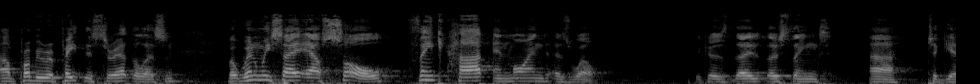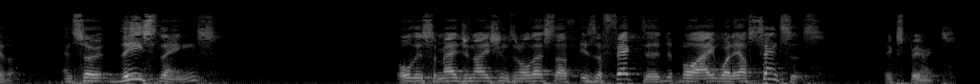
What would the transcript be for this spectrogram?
I'll probably repeat this throughout the lesson. But when we say our soul, think heart and mind as well. Because those, those things are together. And so these things, all this imaginations and all that stuff, is affected by what our senses experience.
